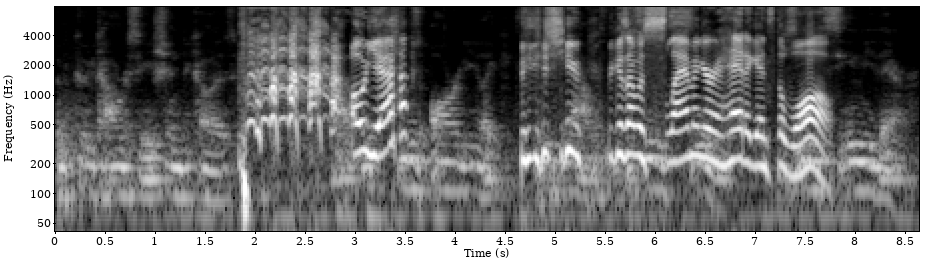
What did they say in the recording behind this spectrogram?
a good conversation because. uh, Oh, yeah? She was already like. Because she, out. because I was She slamming her head against the she wall. See me there.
